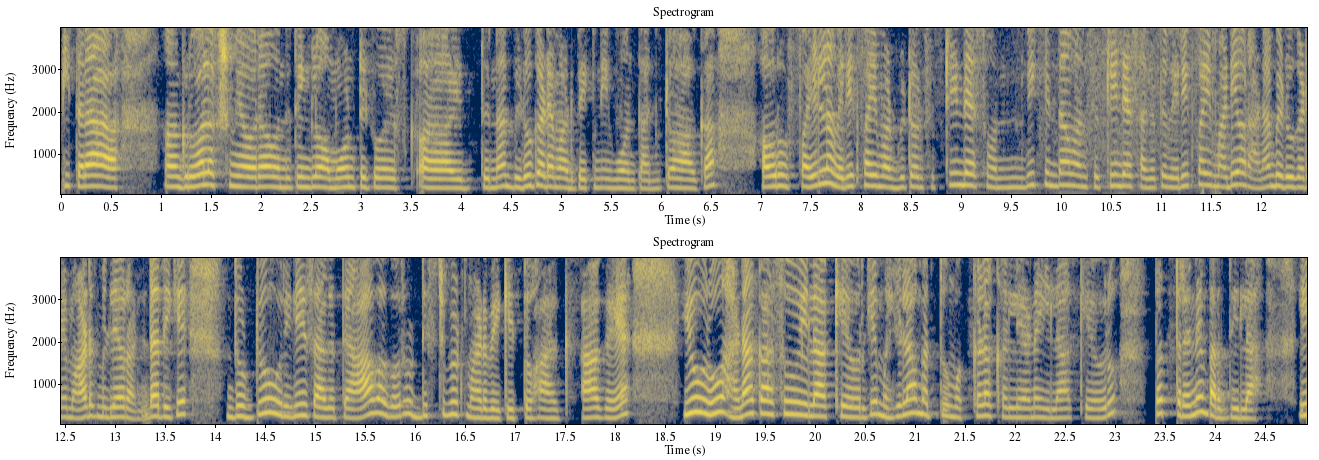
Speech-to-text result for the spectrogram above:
ಈ ಥರ ಗೃಹಲಕ್ಷ್ಮಿಯವರ ಒಂದು ತಿಂಗಳು ಅಮೌಂಟಿಗೋಸ್ಕ ಇದನ್ನು ಬಿಡುಗಡೆ ಮಾಡಬೇಕು ನೀವು ಅಂತ ಅಂದ್ಬಿಟ್ಟು ಆಗ, ಅವರು ಫೈಲ್ನ ವೆರಿಫೈ ಮಾಡಿಬಿಟ್ಟು ಒಂದು ಫಿಫ್ಟೀನ್ ಡೇಸ್ ಒನ್ ವೀಕಿಂದ ಒಂದು ಫಿಫ್ಟೀನ್ ಡೇಸ್ ಆಗುತ್ತೆ ವೆರಿಫೈ ಮಾಡಿ ಅವ್ರು ಹಣ ಬಿಡುಗಡೆ ಮಾಡಿದ್ಮೇಲೆ ಅವ್ರ ಅಂಡರಿಗೆ ದುಡ್ಡು ರಿಲೀಸ್ ಆಗುತ್ತೆ. ಆವಾಗ ಅವರು ಡಿಸ್ಟ್ರಿಬ್ಯೂಟ್ ಮಾಡಬೇಕಿತ್ತು. ಹಾಗೆ ಇವರು ಹಣಕಾಸು ಇಲಾಖೆಯವ್ರಿಗೆ ಮಹಿಳಾ ಮತ್ತು ಮಕ್ಕಳ ಕಲ್ಯಾಣ ಇಲಾಖೆಯವರು ಪತ್ರನೇ ಬರೆದಿಲ್ಲ. ಈ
